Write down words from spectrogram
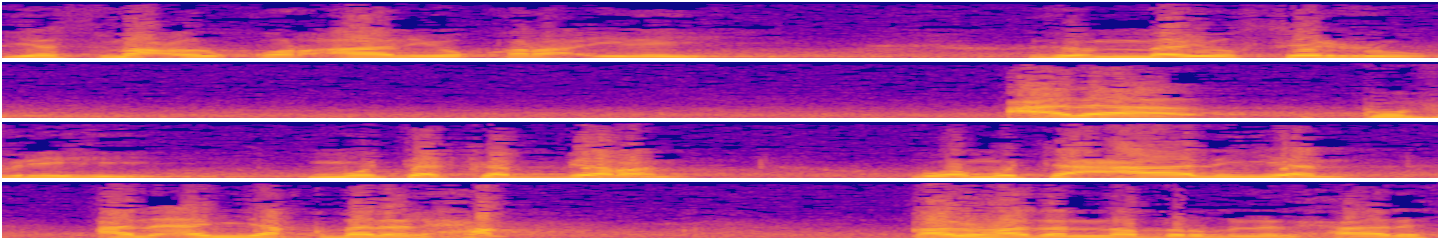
يسمع القرآن يقرأ إليه. ثم يصر على كفره متكبرا ومتعاليا عن أن يقبل الحق. قالوا هذا النضر بن الحارث.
